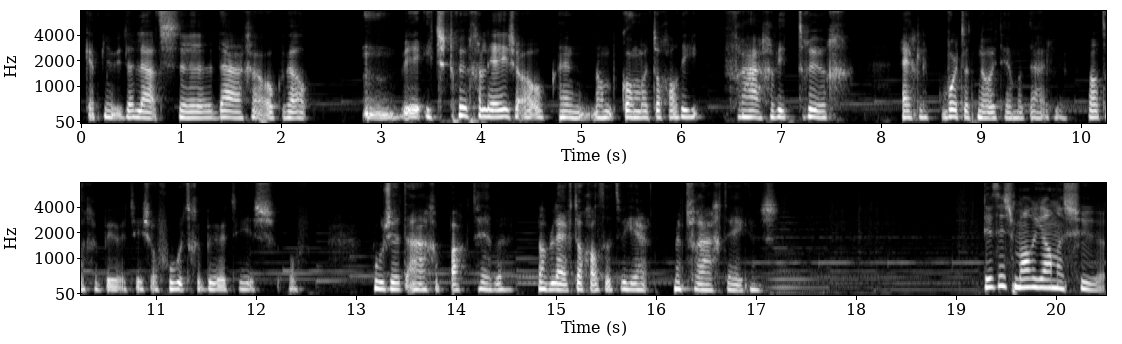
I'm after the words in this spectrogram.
Ik heb nu de laatste dagen ook wel mm, weer iets teruggelezen ook. En dan komen toch al die vragen weer terug. Eigenlijk wordt het nooit helemaal duidelijk wat er gebeurd is. Of hoe het gebeurd is. Of hoe ze het aangepakt hebben. Dan blijft toch altijd weer met vraagtekens. Dit is Marianne Suur.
